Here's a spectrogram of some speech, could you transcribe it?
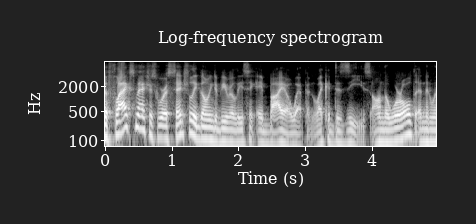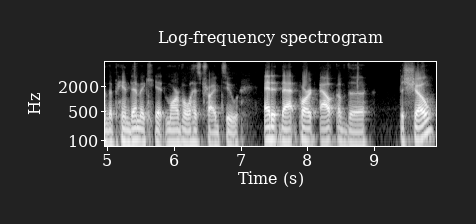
the Flag Smashers were essentially going to be releasing a bioweapon, like a disease, on the world. And then when the pandemic hit, Marvel has tried to edit that part out of the the show.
